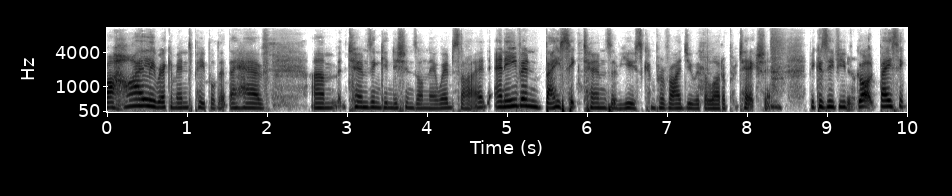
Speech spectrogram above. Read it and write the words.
I highly recommend to people that they have um, terms and conditions on their website, and even basic terms of use can provide you with a lot of protection. Because if you've yeah. got basic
